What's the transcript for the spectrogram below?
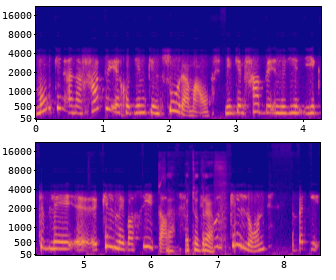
ممكن أنا حابة آخذ يمكن صورة معه. يمكن حابة إنه يكتب لي آه، كلمة بسيطة. صح. كلهم بدي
